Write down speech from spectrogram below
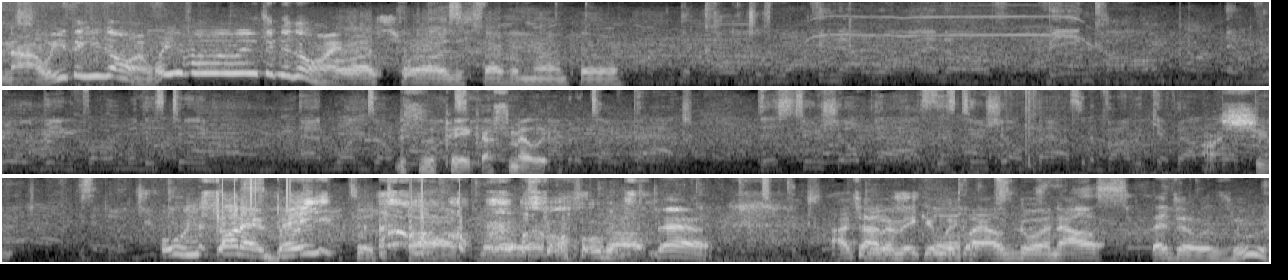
Nah. Where you think you're going? Where you? Where you think you're going? Oh, I swear I was just talking my own player. The coach is walking that line of being calm and really being firm with his team. Add one This is a pick. I smell it. Oh shoot. patch. He said, but you Oh, you saw that bait? Stop, bro. Oh snap! I tried to make it look like I was going out. That joke was woo.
